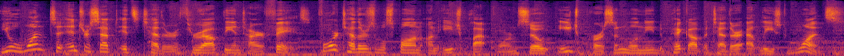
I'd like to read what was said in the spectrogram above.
you'll want to intercept its tether throughout the entire phase. Four tethers will spawn on each platform, so each person will need to pick up a tether at least once.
